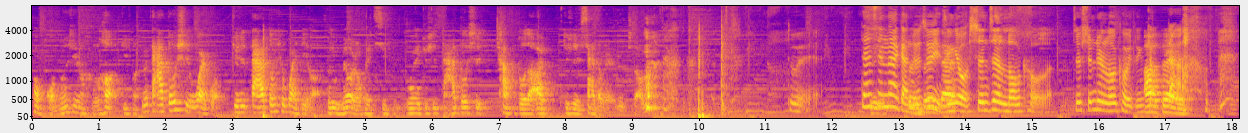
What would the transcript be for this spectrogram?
哦，广东是一个很好的地方，因为大家都是外广，就是大家都是外地佬，所以没有人会欺负你，因为就是大家都是差不多的二，就是下等人，你知道吗？对，但现在感觉就已经有深圳 local 了，就深圳 local 已经长大，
